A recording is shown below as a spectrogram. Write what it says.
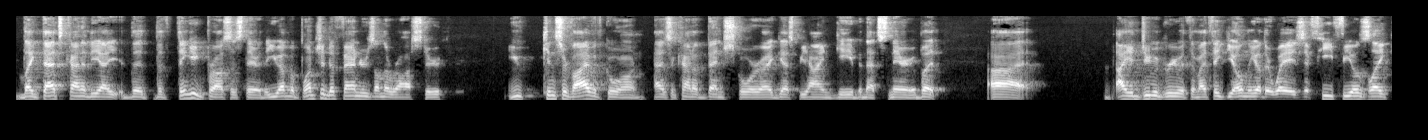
like that's kind of the the the thinking process there that you have a bunch of defenders on the roster you can survive with Goran as a kind of bench scorer, I guess, behind Gabe in that scenario. But uh, I do agree with him. I think the only other way is if he feels like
